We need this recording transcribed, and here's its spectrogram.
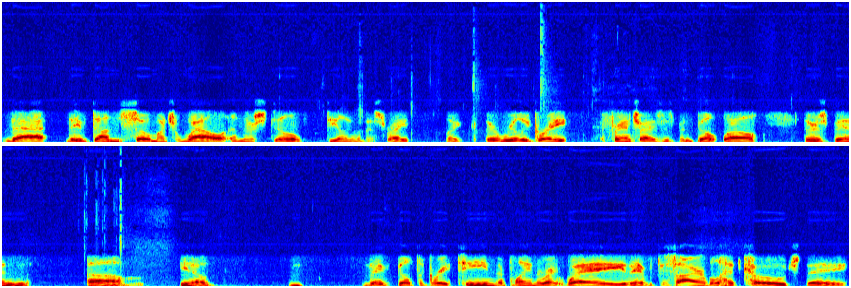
that they've done so much well and they're still dealing with this, right? Like they're really great. The franchise has been built well. There's been, um, you know, they've built a great team. They're playing the right way. They have a desirable head coach. They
